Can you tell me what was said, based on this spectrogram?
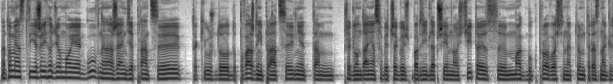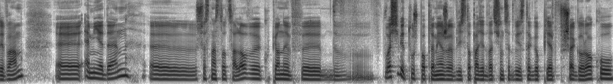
Natomiast jeżeli chodzi o moje główne narzędzie pracy, takie już do, do poważnej pracy, nie tam przeglądania sobie czegoś bardziej dla przyjemności, to jest MacBook Pro właśnie, na którym teraz nagrywam. E, M1, 16-calowy, e, kupiony w, w, właściwie tuż po premierze w listopadzie 2021 roku.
